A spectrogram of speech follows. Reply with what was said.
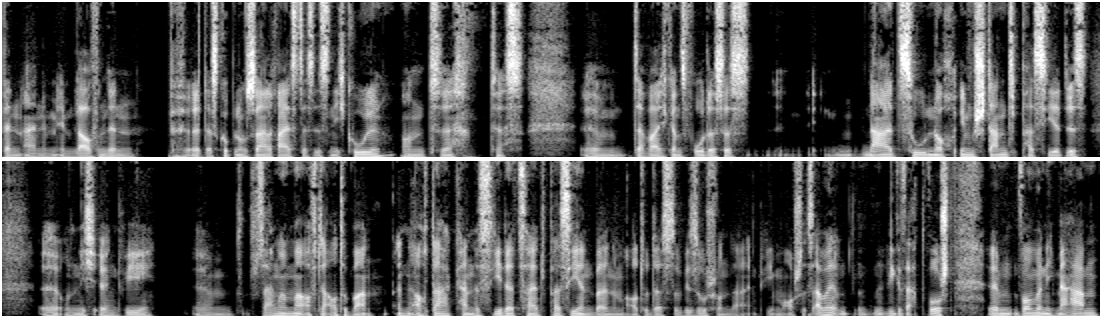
wenn einem im laufenden äh, das Kupplungsseil reißt, das ist nicht cool und äh, das, ähm, da war ich ganz froh, dass das nahezu noch im Stand passiert ist äh, und nicht irgendwie ähm, sagen wir mal auf der Autobahn. Und auch da kann es jederzeit passieren bei einem Auto, das sowieso schon da irgendwie im Arsch ist. Aber wie gesagt, wurscht, ähm, wollen wir nicht mehr haben.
